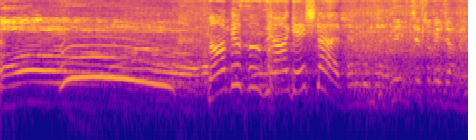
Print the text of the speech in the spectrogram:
Aa. Ne yapıyorsunuz ya gençler? Ne gideceğiz çok heyecanlıyım.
